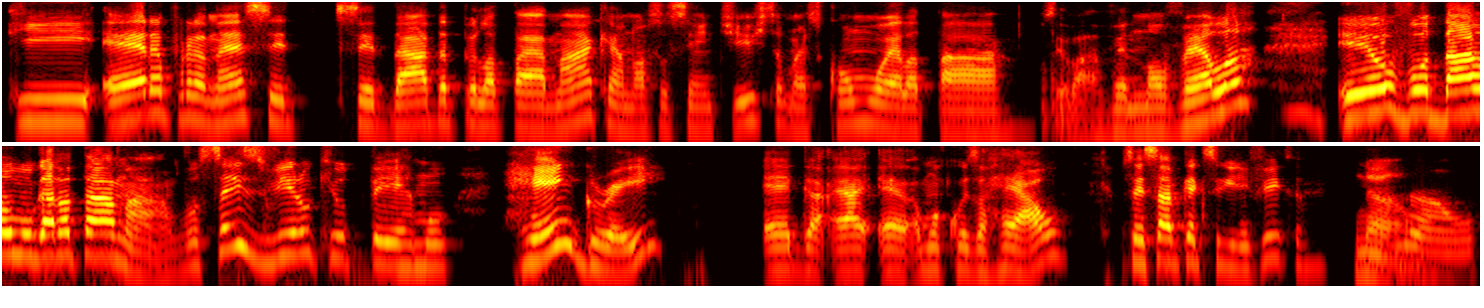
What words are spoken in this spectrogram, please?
que era para né, ser, ser dada pela Tayaná, que é a nossa cientista, mas como ela tá, sei lá, vendo novela, eu vou dar o lugar da Tayaná. Vocês viram que o termo hangry é, é, é uma coisa real? Vocês sabem o que, é que significa? Não. Não.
